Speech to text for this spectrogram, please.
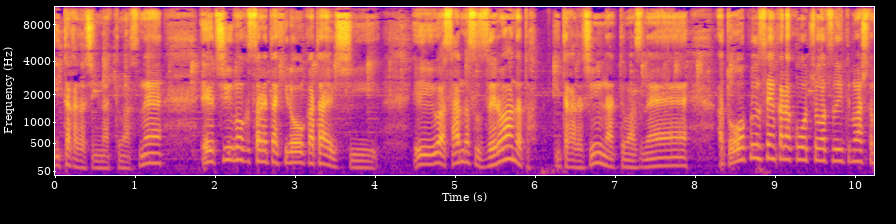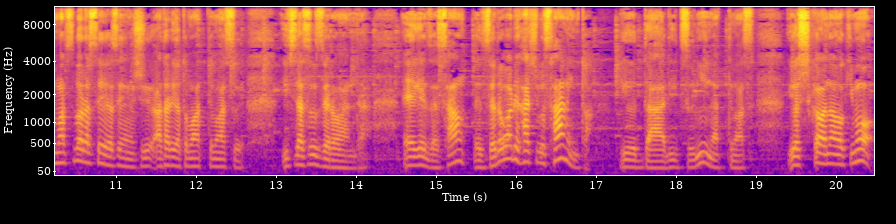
いった形になってますね。えー、注目された広岡大使は3打数0安打といった形になってますね。あと、オープン戦から好調が続いてました松原聖也選手、当たりが止まってます。1打数0安打。えー、現在3、0割8分3厘という打率になってます。吉川直樹も、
